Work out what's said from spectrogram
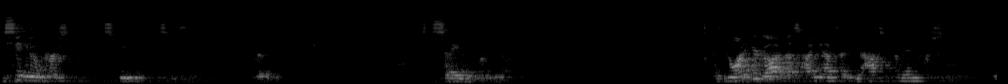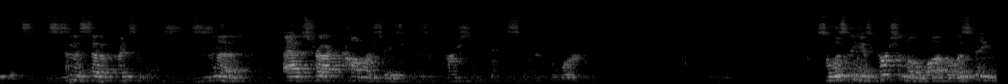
He's seen you in person, speaking, teaching, living, saving, revealing. If you want to hear God, that's how you have to you have to come in personally. This isn't a set of principles. This isn't an abstract conversation. There's a person in the word. So listening is personal one, but listening,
